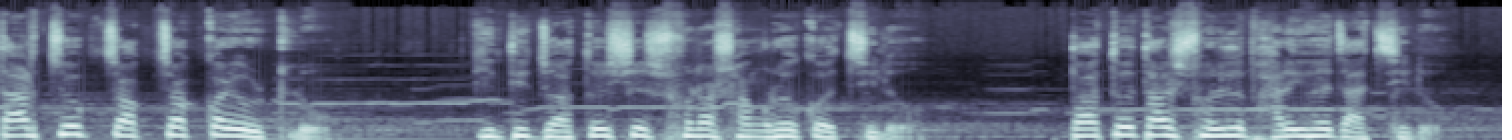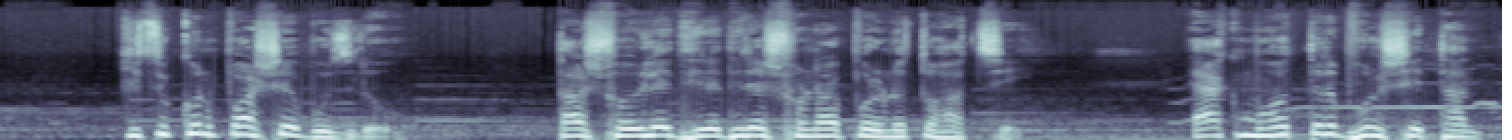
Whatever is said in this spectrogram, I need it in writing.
তার চোখ চকচক করে উঠল, কিন্তু যতই সে সোনা সংগ্রহ করছিল, ততই তার শরীর ভারী হয়ে যাচ্ছিল। কিছুক্ষণ পর সে বুঝল, তার শরীরে ধীরে ধীরে সোনার পরিণত হচ্ছে। এক মুহূর্তের ভুল সিদ্ধান্ত।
